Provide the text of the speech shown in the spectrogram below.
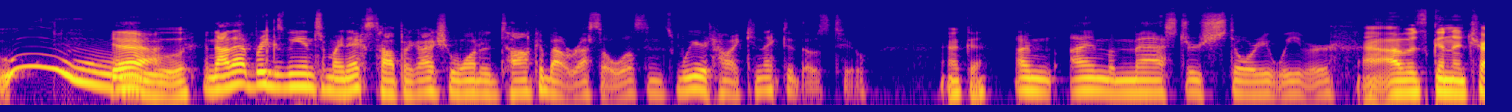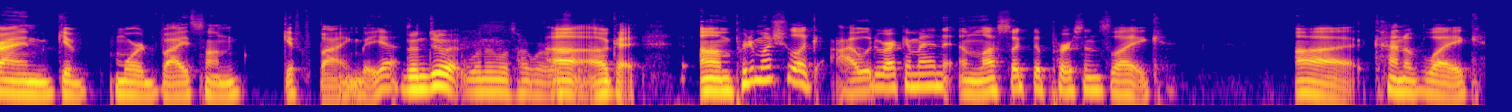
Ooh. Yeah. And now that brings me into my next topic. I actually wanted to talk about Russell Wilson. It's weird how I connected those two. Okay. I'm I'm a master story weaver. I I was gonna try and give more advice on gift buying, but yeah. Then do it. Well, then we'll talk about Russell. Uh, okay. Um, pretty much like I would recommend, unless like the person's like, uh, kind of like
